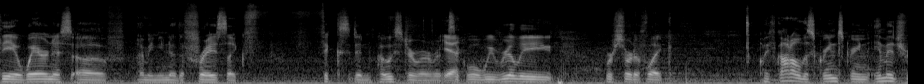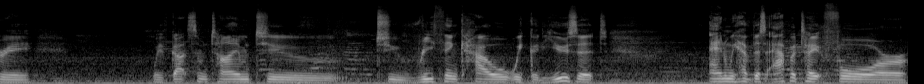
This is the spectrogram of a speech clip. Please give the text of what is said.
the awareness of, I mean, you know, the phrase like fix it in post or whatever. It's Yeah. like, well, we really, we're sort of like, we've got all this green screen imagery. We've got some time to to rethink how we could use it, and we have this appetite for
